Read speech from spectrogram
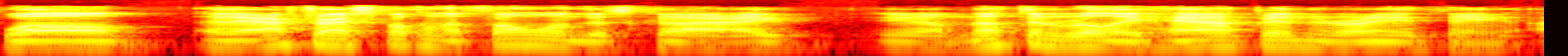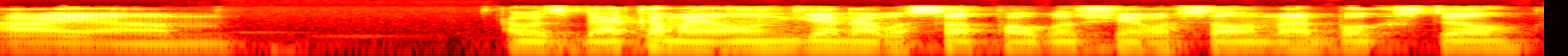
Well, and after I spoke on the phone with this guy, you know, nothing really happened or anything. I um, I was back on my own again. I was self-publishing. I was selling my book still.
